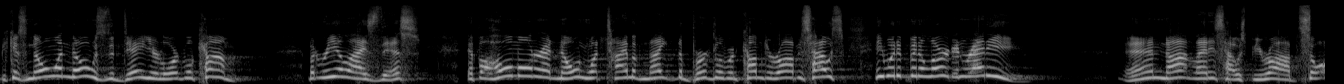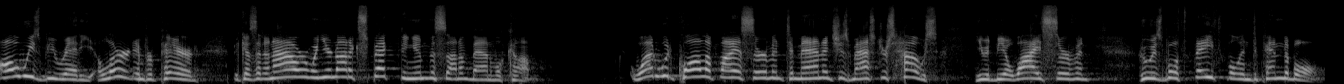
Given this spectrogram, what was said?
because no one knows the day your Lord will come. But realize this if a homeowner had known what time of night the burglar would come to rob his house, he would have been alert and ready and not let his house be robbed. So always be ready, alert, and prepared, because at an hour when you're not expecting him, the Son of Man will come. What would qualify a servant to manage his master's house? He would be a wise servant who is both faithful and dependable.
